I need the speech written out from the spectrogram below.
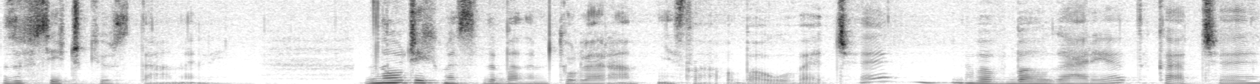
за всички останали. Научихме се да бъдем толерантни, слава Богу, вече в България, така че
